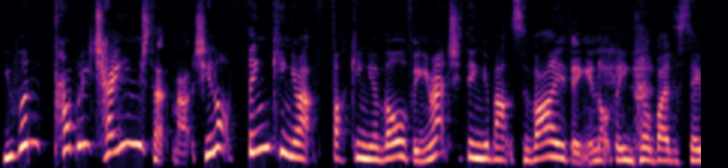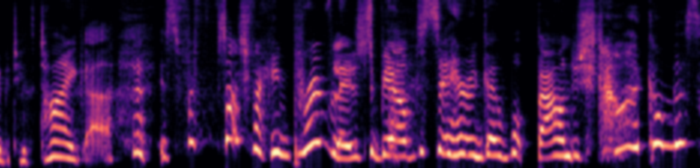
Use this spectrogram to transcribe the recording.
you wouldn't probably change that much. You're not thinking about fucking evolving. You're actually thinking about surviving and not being killed by the saber-toothed tiger. it's f- such fucking privilege to be able to sit here and go, what boundaries should I work on this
